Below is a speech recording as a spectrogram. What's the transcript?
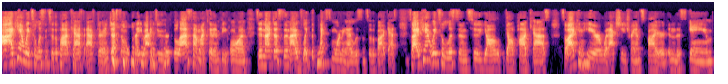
I can't wait to listen to the podcast after. And Justin will tell you I do this. The last time I couldn't be on, didn't I, Justin? I like the next morning I listened to the podcast. So I can't wait to listen to y'all y'all podcast so I can hear what actually transpired in this game.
